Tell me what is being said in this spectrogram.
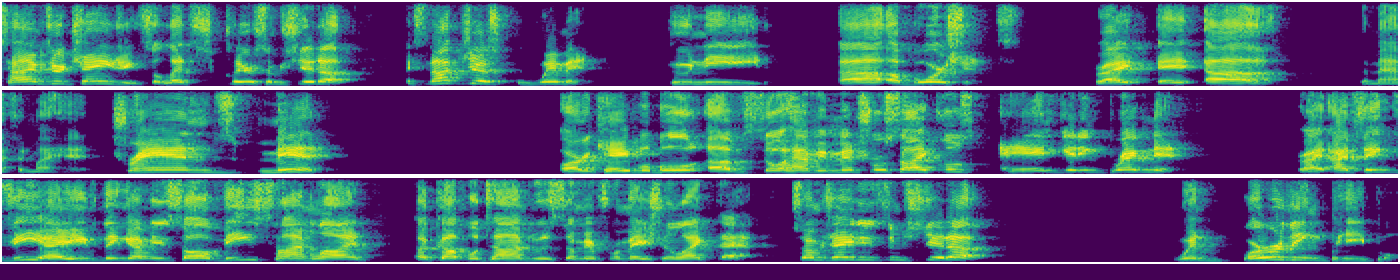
times are changing, so let's clear some shit up. It's not just women who need uh, abortions, right? It, uh, the math in my head. Trans men are capable of still having menstrual cycles and getting pregnant, right? I think V, I even think I even saw V's timeline a couple times with some information like that. So I'm changing some shit up. When birthing people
